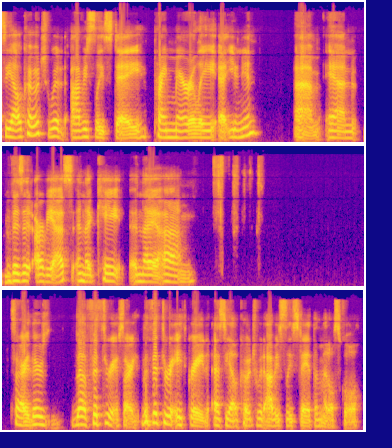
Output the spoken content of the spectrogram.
SEL coach would obviously stay primarily at Union um, and visit RVS and the K and the um, sorry, there's the fifth through sorry the fifth through eighth grade SEL coach would obviously stay at the middle school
